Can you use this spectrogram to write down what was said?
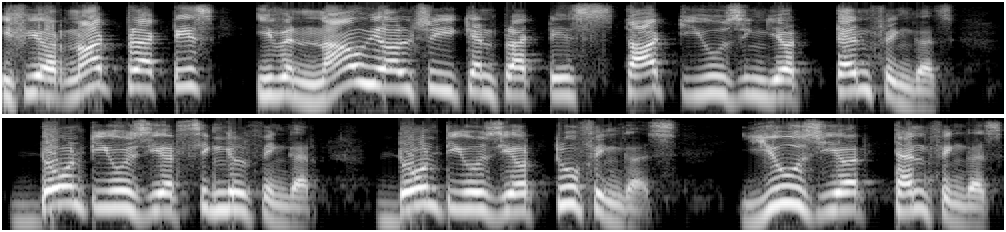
If you are not practice even now you also you can practice start using your 10 fingers. Don't use your single finger. Don't use your two fingers. Use your 10 fingers.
